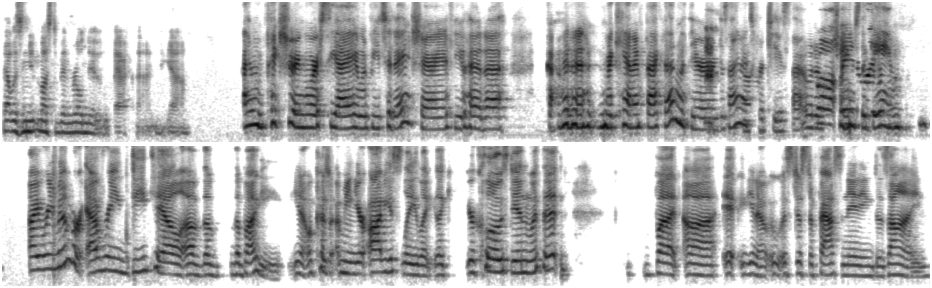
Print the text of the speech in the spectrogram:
that was new, must have been real new back then. Yeah. I'm picturing where CIA would be today, Sherry, if you had uh, gotten a mechanic back then with your design expertise. That would have Well, changed the game. I remember every detail of the the buggy, you know, because I mean, you're obviously like like you're closed in with it, but uh, it you know, it was just a fascinating design.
